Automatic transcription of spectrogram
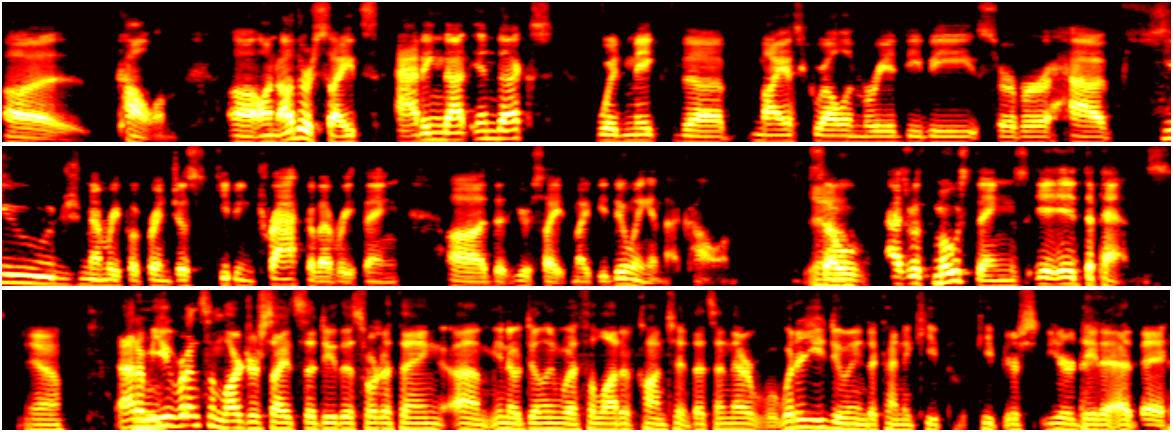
uh, column. Uh, on other sites, adding that index would make the MySQL and MariaDB server have huge memory footprint just keeping track of everything uh, that your site might be doing in that column. So, as with most things, it, it depends. Yeah, Adam, Mhm. you run some larger sites that do this sort of thing. Um, you know, dealing with a lot of content that's in there. What are you doing to kind of keep keep your your data at bay?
